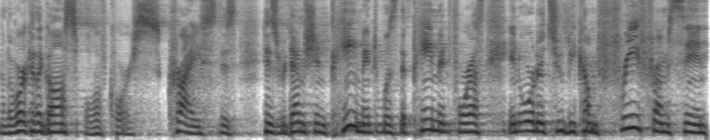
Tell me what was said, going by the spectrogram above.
Now, the work of the gospel, of course, Christ, is his redemption payment was the payment for us in order to become free from sin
